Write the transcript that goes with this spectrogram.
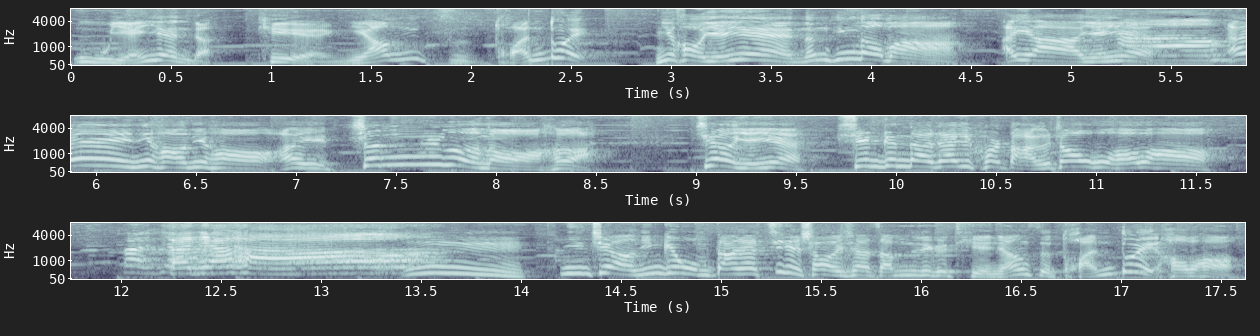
武妍妍的铁娘子团队。你好，妍妍，能听到吗？哎呀，妍妍，哎，你好，你好，哎，真热闹啊，呵。这样，妍妍先跟大家一块打个招呼，好不好？大家好。嗯，您这样，您给我们大家介绍一下咱们的这个铁娘子团队，好不好？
